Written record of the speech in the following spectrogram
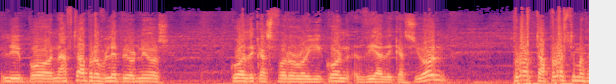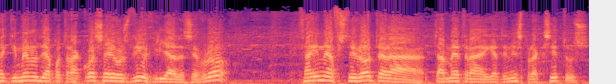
Λοιπόν αυτά προβλέπει ο νέος κώδικας φορολογικών διαδικασιών. Πρώτα πρόστιμα θα κυμαίνονται από 300 έως 2.000 ευρώ. Θα είναι αυστηρότερα τα μέτρα για την ίσπραξή τους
